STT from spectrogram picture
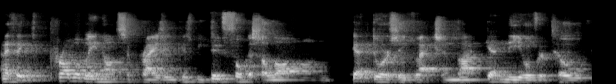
And I think it's probably not surprising because we do focus a lot on get dorsiflexion back, get knee over toe.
